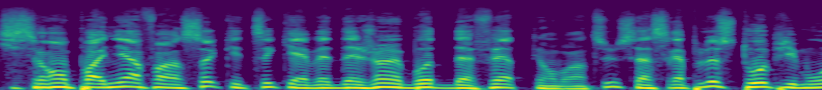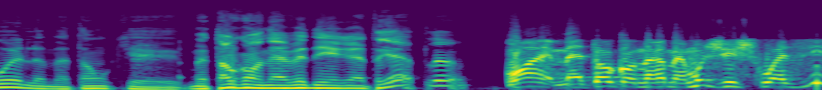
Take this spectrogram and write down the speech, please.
qui seront pognés à faire ça, qui, tu sais, qui avaient déjà un bout de fête, comprends-tu? Ça serait plus toi puis moi, là, mettons que mettons qu'on avait des retraites, là. Ouais, mettons qu'on. Mais moi, j'ai choisi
